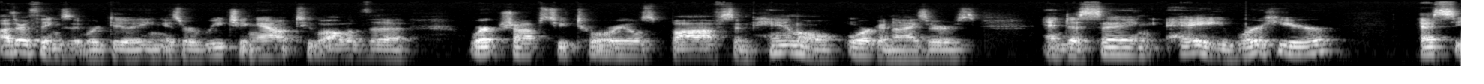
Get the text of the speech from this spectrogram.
other things that we're doing is we're reaching out to all of the workshops, tutorials, BOFs, and panel organizers and just saying, hey, we're here. SC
